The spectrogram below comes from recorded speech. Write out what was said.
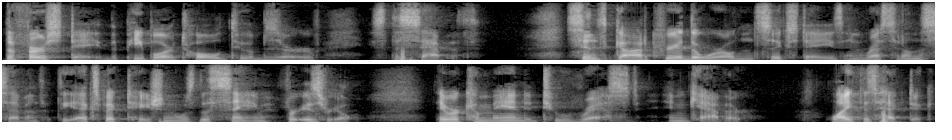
The first day the people are told to observe is the Sabbath. Since God created the world in six days and rested on the seventh, the expectation was the same for Israel. They were commanded to rest and gather. Life is hectic.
